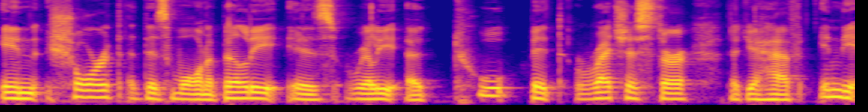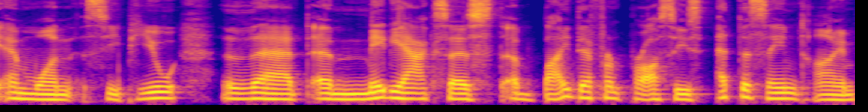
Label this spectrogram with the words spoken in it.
In short, this vulnerability is really a 2-bit register that you have in the M1 CPU that uh, may be accessed by different processes at the same time.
